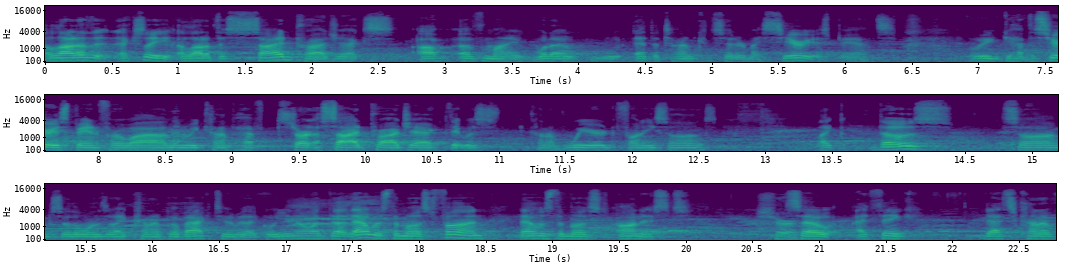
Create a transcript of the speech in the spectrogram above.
a lot of the actually a lot of the side projects of, of my what I at the time considered my serious bands. We have the serious band for a while, and then we kind of have to start a side project that was kind of weird, funny songs. Like those songs are the ones that I kind of go back to and be like, well, you know what? That, that was the most fun. That was the most honest. Sure. So I think that's kind of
